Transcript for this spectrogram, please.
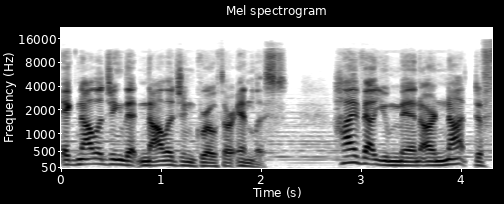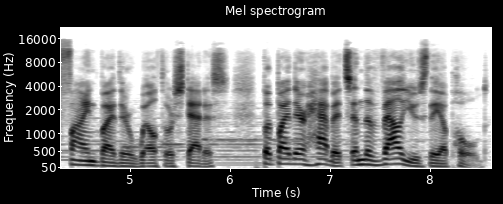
acknowledging that knowledge and growth are endless. High-value men are not defined by their wealth or status, but by their habits and the values they uphold.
